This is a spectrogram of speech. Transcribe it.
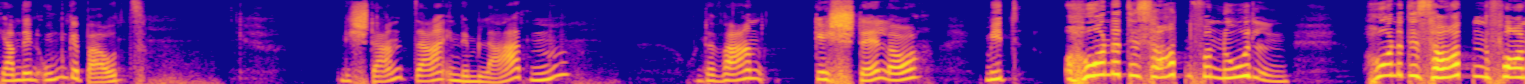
Die haben den umgebaut. Und ich stand da in dem Laden und da waren Gesteller mit hunderte Sorten von Nudeln, hunderte Sorten von,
